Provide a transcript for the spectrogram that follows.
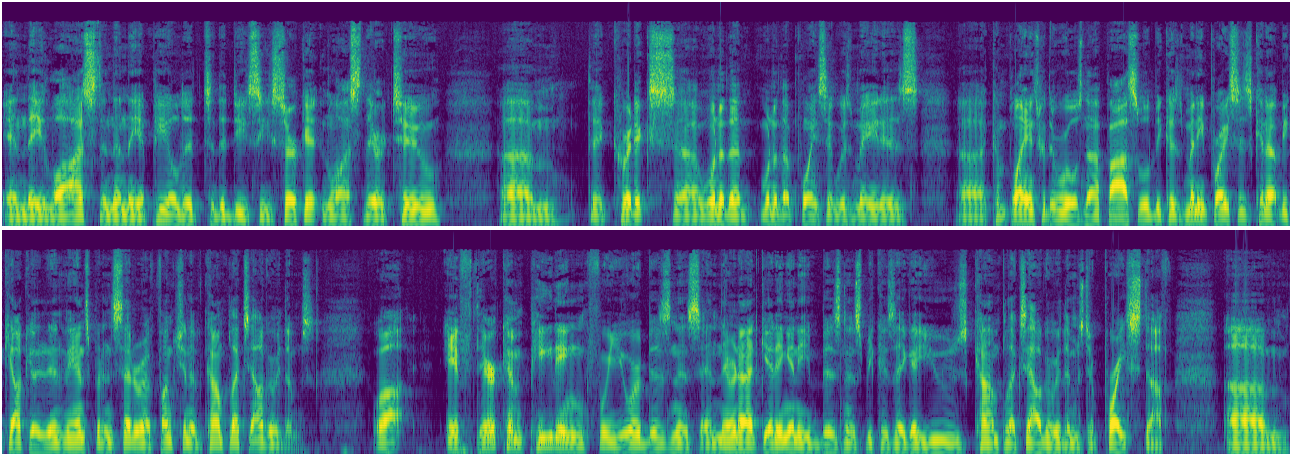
and they lost, and then they appealed it to the D.C. Circuit and lost there too. Um, the critics, uh, one of the one of the points that was made is uh, compliance with the rules not possible because many prices cannot be calculated in advance, but instead are a function of complex algorithms. Well, if they're competing for your business and they're not getting any business because they use complex algorithms to price stuff, um,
